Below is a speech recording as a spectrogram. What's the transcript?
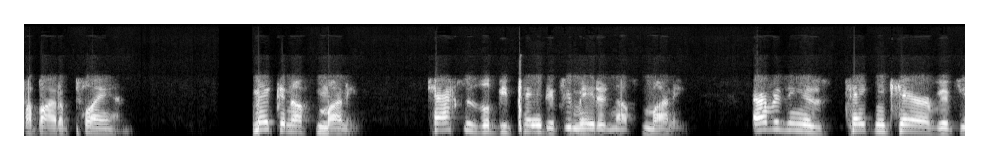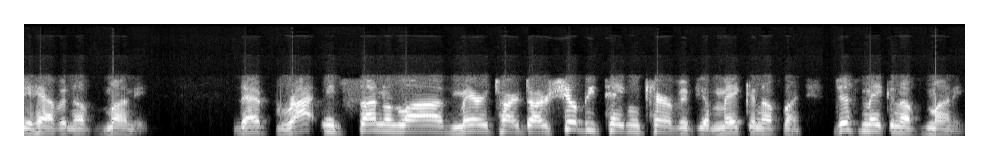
about a plan. Make enough money. Taxes will be paid if you made enough money. Everything is taken care of if you have enough money. That rotten son in law married to our daughter, she'll be taken care of if you make enough money. Just make enough money.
